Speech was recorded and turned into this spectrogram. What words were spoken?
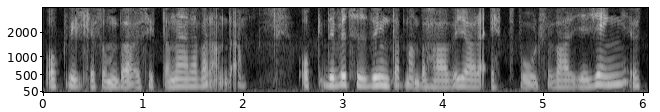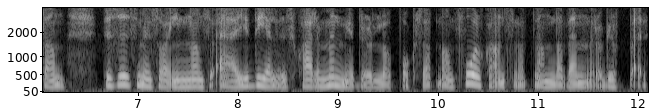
och vilka som bör sitta nära varandra. Och det betyder inte att man behöver göra ett bord för varje gäng utan precis som jag sa innan så är ju delvis skärmen med bröllop också att man får chansen att blanda vänner och grupper.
